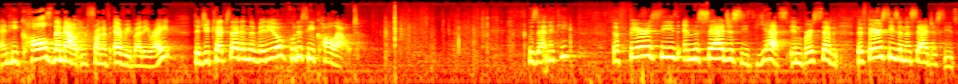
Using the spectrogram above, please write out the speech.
And he calls them out in front of everybody, right? Did you catch that in the video? Who does he call out? Who's that, Nikki? The Pharisees and the Sadducees. Yes, in verse 7. The Pharisees and the Sadducees.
